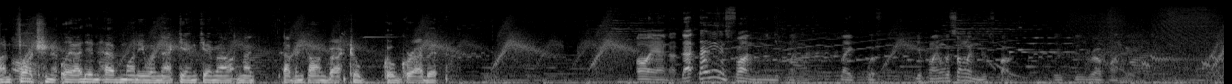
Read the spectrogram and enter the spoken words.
Unfortunately, I didn't have money when that game came out, and I haven't gone back to go grab it. oh yeah, no, that that is fun when you're playing with, like with you're playing with someone. This. This, this is a real fun game.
